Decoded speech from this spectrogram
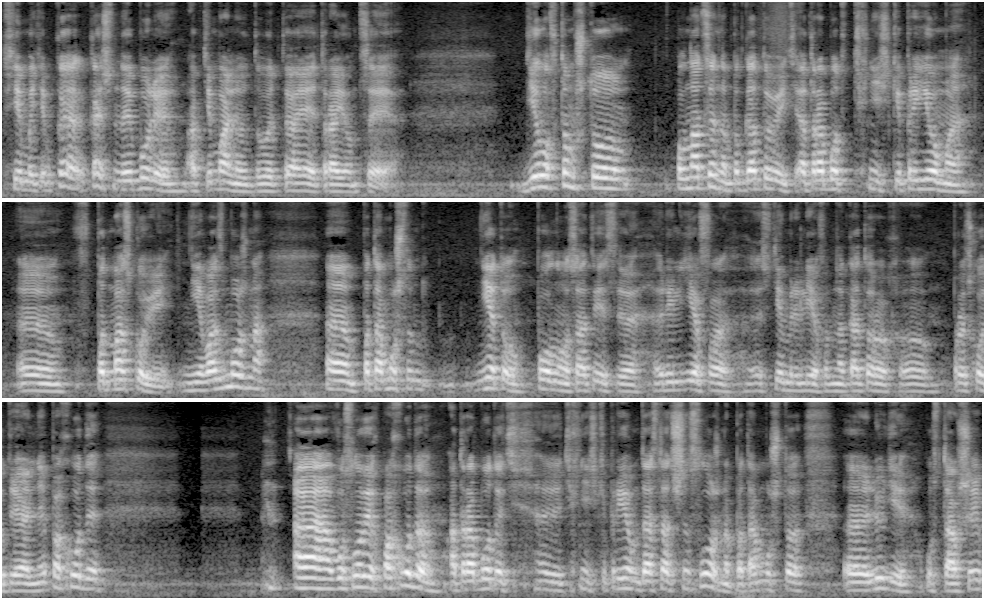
всем этим качествам наиболее оптимально удовлетворяет район ЦЕА. Дело в том, что полноценно подготовить, отработать технические приемы э, в Подмосковье невозможно, э, потому что нету полного соответствия рельефа с тем рельефом, на которых происходят реальные походы. А в условиях похода отработать э, технический прием достаточно сложно, потому что э, люди, уставшие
